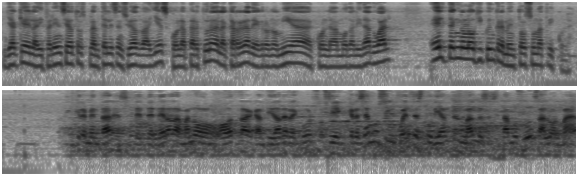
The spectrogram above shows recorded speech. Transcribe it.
ya que la diferencia de otros planteles en Ciudad Valles, con la apertura de la carrera de agronomía con la modalidad dual, el tecnológico incrementó su matrícula. Incrementar es de tener a la mano otra cantidad de recursos. Si crecemos 50 estudiantes más, necesitamos un salón más.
